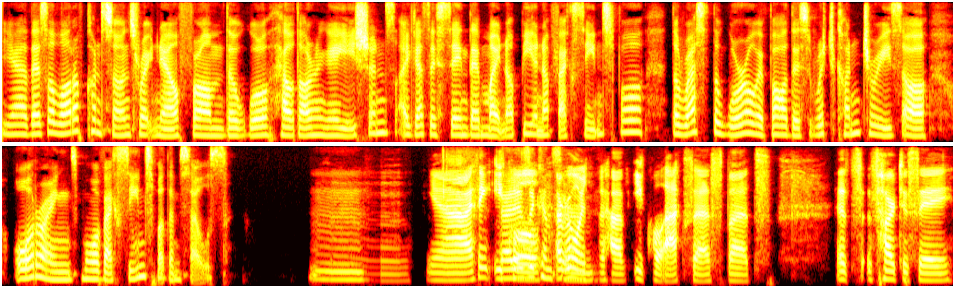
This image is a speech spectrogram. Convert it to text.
Yeah, there's a lot of concerns right now from the World Health Organizations. I guess they're saying there might not be enough vaccines for the rest of the world if all these rich countries are ordering more vaccines for themselves. Mm, Yeah, I think That is a equal. Everyone should have equal access, but it's it's hard to say.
